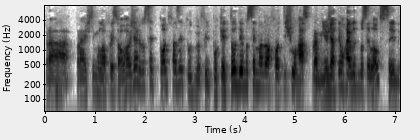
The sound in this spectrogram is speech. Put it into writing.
para estimular o pessoal. Rogério, você pode fazer tudo, meu filho, porque todo dia você manda uma foto de churrasco para mim. Eu já tenho raiva de você logo cedo.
